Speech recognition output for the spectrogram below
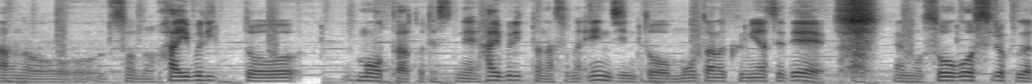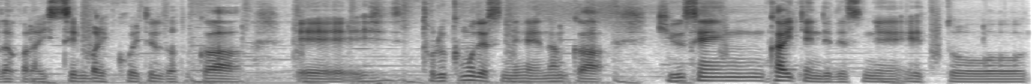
あの、そのハイブリッドモーターとですね、ハイブリッドなそのエンジンとモーターの組み合わせで、あの総合出力がだから1000馬力超えてるだとか、えー、トルクもですね、なんか9000回転でですね、えっと、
